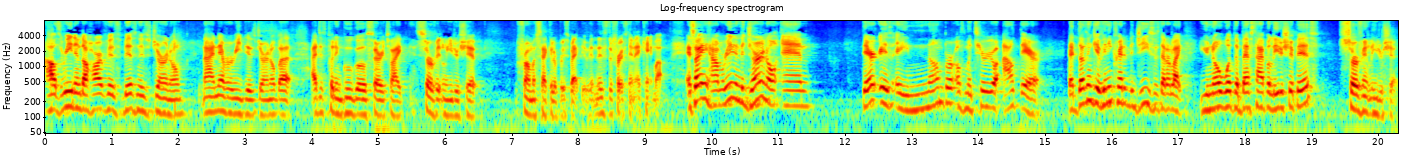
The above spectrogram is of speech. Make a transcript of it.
I was reading the Harvard Business Journal. Now, I never read this journal, but I just put in Google search like servant leadership from a secular perspective, and this is the first thing that came up. And so, anyhow, I'm reading the journal, and there is a number of material out there that doesn't give any credit to Jesus that are like, you know what the best type of leadership is? Servant leadership.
